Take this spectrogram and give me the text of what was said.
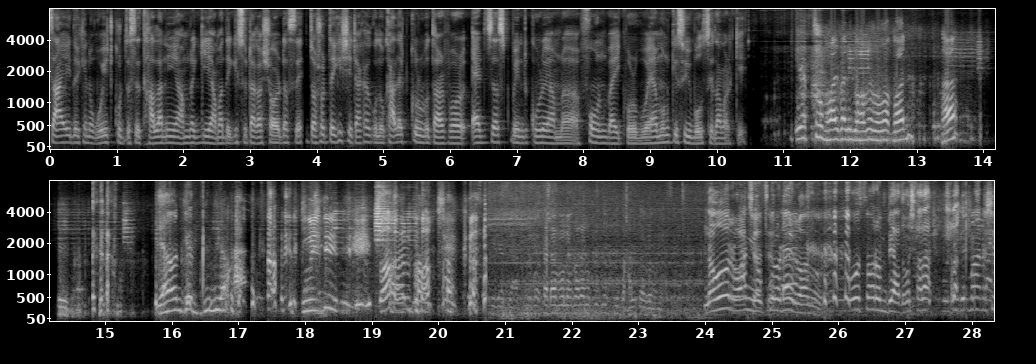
সাইদ ওইখানে ওয়েট করতেছে, থালা নিয়ে। আমরা গিয়ে আমাদের কিছু টাকা শর্ট আছে। যশোর থেকে সেই টাকাগুলো কালেক্ট করব, তারপর অ্যাডজাস্টমেন্ট করে আমরা ফোন বাই করব। এমন কিছুই বলছিলাম আর কি। এত ভয় পালি হবে মামা কন হ্যাঁ? এখন কে দুনিয়া বুঝলি? কথাটা মনে করেন কি যে খুব হালকা না ও রং ও। পুরোটাই রং ও। ও চরম বেয়াদ ও মানুষই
